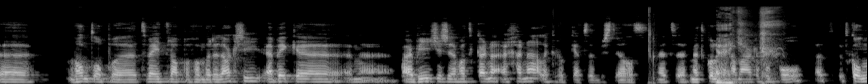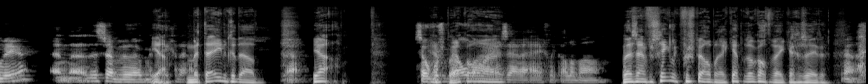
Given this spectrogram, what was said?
want op twee trappen van de redactie heb ik een paar biertjes en wat garnalenkroketten besteld. Met, met collega. Maarten van Pol. Het, het, kon weer. En dus hebben we meteen ja, gedaan. meteen gedaan. Ja. ja. Zo voorspelbaar zijn we eigenlijk allemaal. Wij zijn verschrikkelijk voorspelbaar. Ik heb er ook al twee keer gezeten. Ja.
